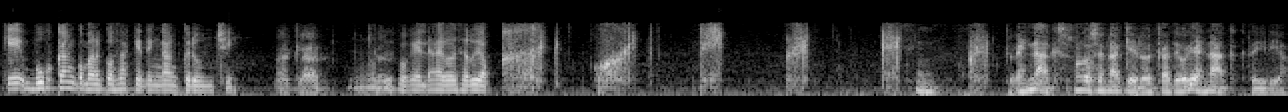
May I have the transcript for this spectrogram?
que buscan comer cosas que tengan crunchy. Ah, claro. ¿no? claro. Porque el- algo de ese ruido. Mm. Snacks, son los snackeros, categoría snack, te diría.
